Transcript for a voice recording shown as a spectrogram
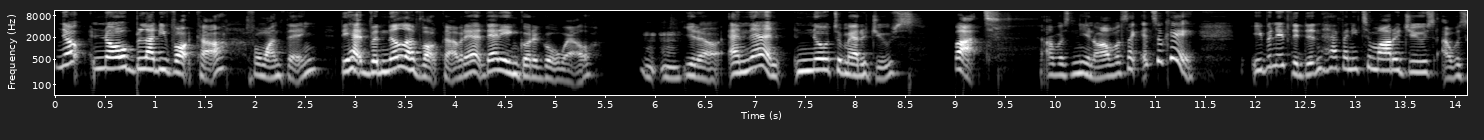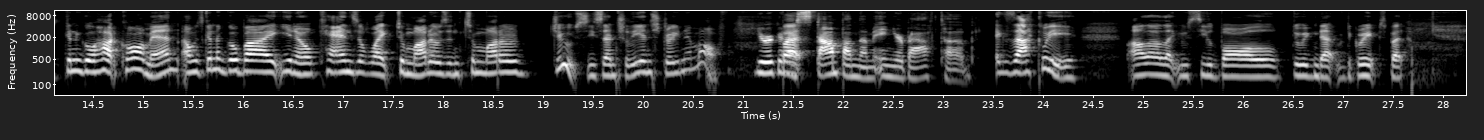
No, no bloody vodka, for one thing. They had vanilla vodka, but that, that ain't gonna go well. Mm-mm. You know. And then no tomato juice. But I was, you know, I was like, it's okay. Even if they didn't have any tomato juice, I was gonna go hardcore, man. I was gonna go buy, you know, cans of like tomatoes and tomato juice essentially and straighten them off. You were gonna But- stomp on them in your bathtub. Exactly. A la like Lucille Ball doing that with the grapes. But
